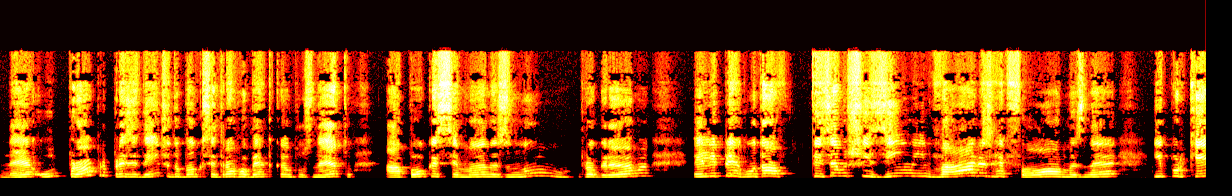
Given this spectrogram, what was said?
Né? O próprio presidente do Banco Central, Roberto Campos Neto, há poucas semanas, num programa, ele pergunta: oh, fizemos xizinho em várias reformas, né? E por que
